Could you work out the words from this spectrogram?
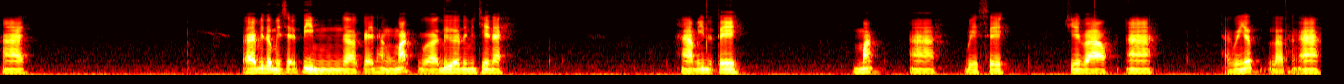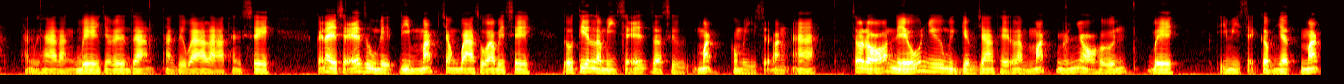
2 đây, bây giờ mình sẽ tìm à, cái thằng mắc và đưa lên bên trên này. Hàm int mắc a, b, c. Truyền vào a. Thằng thứ nhất là thằng a, thằng thứ hai là thằng b, cho đơn giản. Thằng thứ ba là thằng c. Cái này sẽ dùng để tìm mắc trong ba số abc đầu tiên là mình sẽ giả sử mắc của mình sẽ bằng a. Sau đó, nếu như mình kiểm tra thấy là mắc nó nhỏ hơn b thì mình sẽ cập nhật max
